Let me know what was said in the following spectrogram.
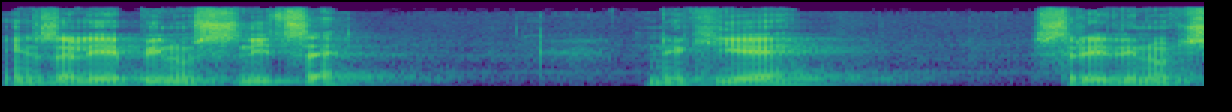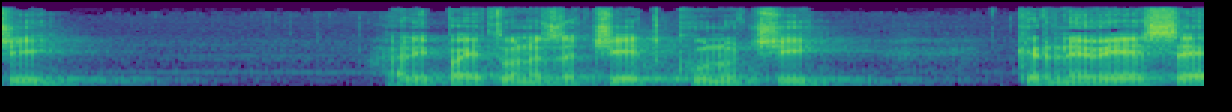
in zalepi nosnice. Nekje sredi noči, ali pa je to na začetku noči, ker ne ve se,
